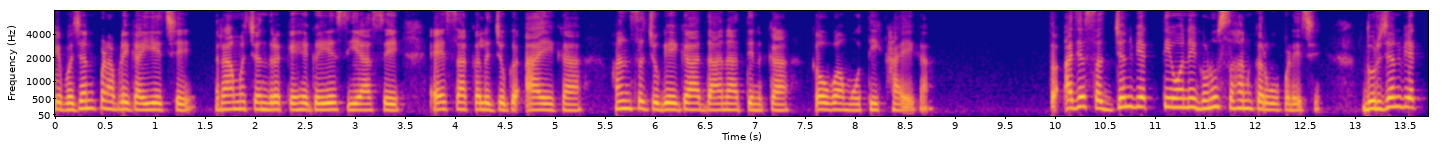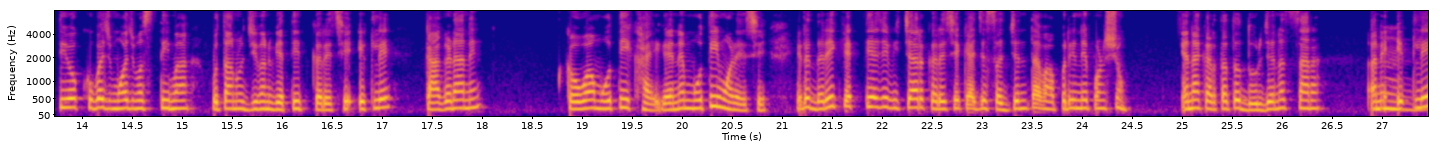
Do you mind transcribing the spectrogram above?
કે ભજન પણ આપણે ગાઈએ છીએ રામચંદ્ર કહે ગયે સિયાસે, એસા કલ જુગ આએગા હંસ જુગેગા, દાના તિનકા, કૌવા મોતી ખાએગા તો આજે સજ્જન વ્યક્તિઓને ઘણું સહન કરવું પડે છે. દુર્જન વ્યક્તિઓ ખૂબ જ મોજ મસ્તીમાં પોતાનું જીવન વ્યતીત કરે છે એટલે કાગડાને કૌવા મોતી ખાઈ ગયા એને મોતી મળે છે. એટલે દરેક વ્યક્તિ આજે વિચાર કરે છે કે આજે સજ્જનતા વાપરીને પણ શું? એના કરતાં તો દુર્જન જ સારા. અને એટલે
